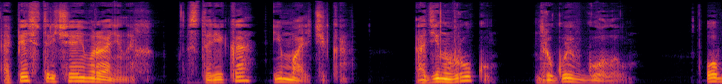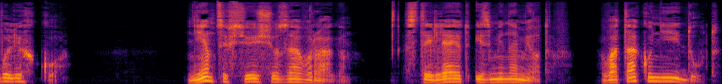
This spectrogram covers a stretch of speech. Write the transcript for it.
опять встречаем раненых, старика и мальчика. Один в руку, другой в голову. Оба легко. Немцы все еще за оврагом, стреляют из минометов, в атаку не идут.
